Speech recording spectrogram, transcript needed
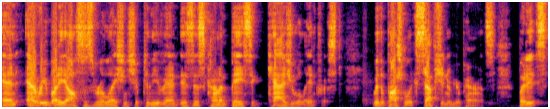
And everybody else's relationship to the event is this kind of basic casual interest, with the possible exception of your parents. But it's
